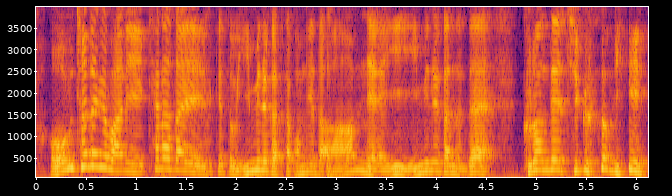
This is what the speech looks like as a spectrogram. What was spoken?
엄청나게 많이 캐나다에 이렇게 또 이민을 갔다고 합니다. 네, 이 이민을 갔는데 그런데 지금 이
